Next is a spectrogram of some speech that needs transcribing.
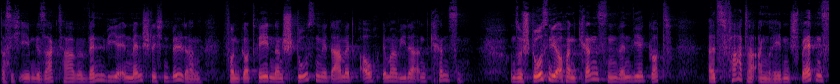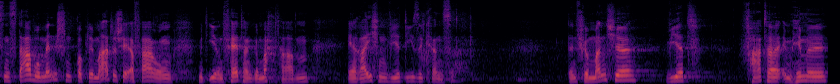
dass ich eben gesagt habe, wenn wir in menschlichen Bildern von Gott reden, dann stoßen wir damit auch immer wieder an Grenzen. Und so stoßen wir auch an Grenzen, wenn wir Gott als Vater anreden. Spätestens da, wo Menschen problematische Erfahrungen mit ihren Vätern gemacht haben, erreichen wir diese Grenze. Denn für manche wird Vater im Himmel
